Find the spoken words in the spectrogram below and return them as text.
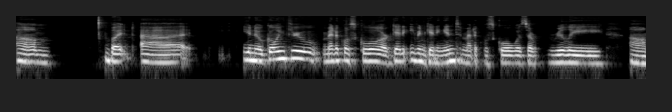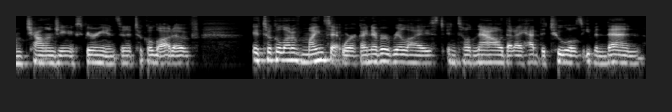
Um, but uh, you know, going through medical school or get even getting into medical school was a really um, challenging experience, and it took a lot of it took a lot of mindset work. I never realized until now that I had the tools even then,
